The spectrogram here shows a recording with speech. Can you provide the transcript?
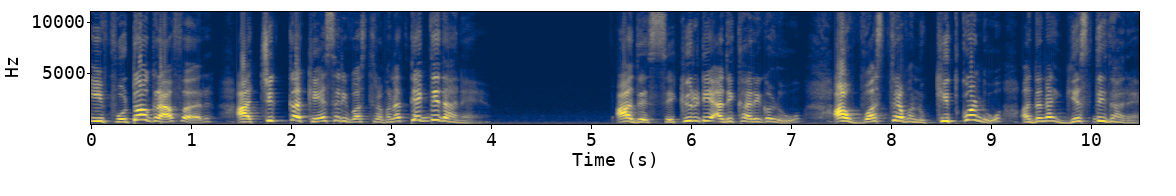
ಈ ಫೋಟೋಗ್ರಾಫರ್ ಆ ಚಿಕ್ಕ ಕೇಸರಿ ವಸ್ತ್ರವನ್ನ ತೆಗೆದಿದ್ದಾನೆ. ಆದರೆ ಸೆಕ್ಯೂರಿಟಿ ಅಧಿಕಾರಿಗಳು ಆ ವಸ್ತ್ರವನ್ನು ಕಿತ್ಕೊಂಡು ಅದನ್ನ ಎಸ್ದಿದ್ದಾರೆ.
